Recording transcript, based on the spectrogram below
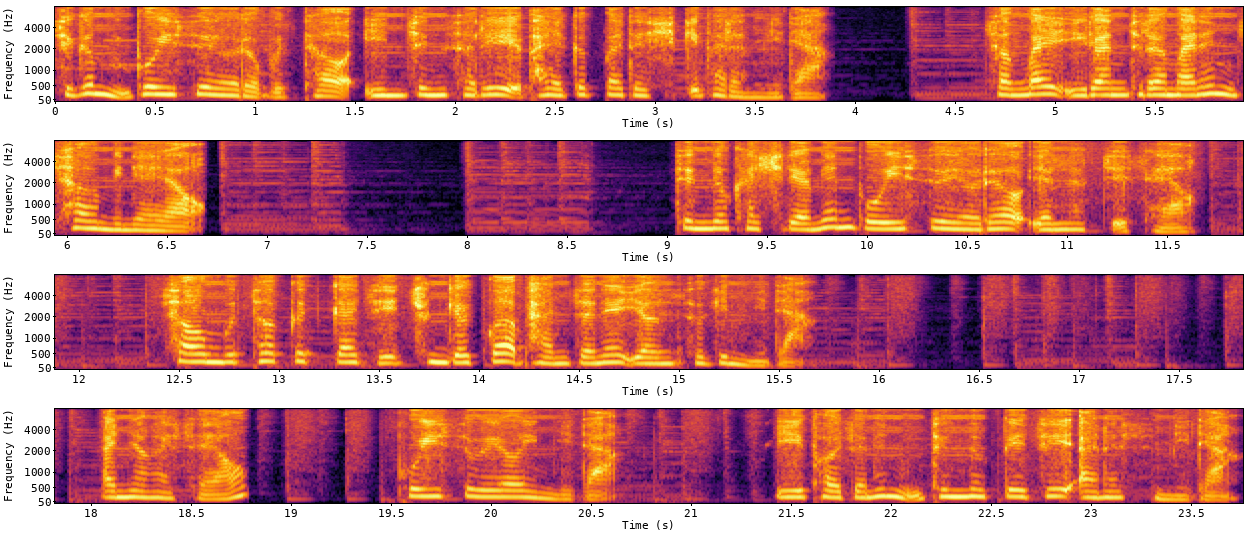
지금 보이스웨어로부터 인증서를 발급받으시기 바랍니다. 정말 이런 드라마는 처음이네요. 등록하시려면 보이스웨어로 연락주세요. 처음부터 끝까지 충격과 반전의 연속입니다. 안녕하세요. 보이스웨어입니다. 이 버전은 등록되지 않았습니다.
